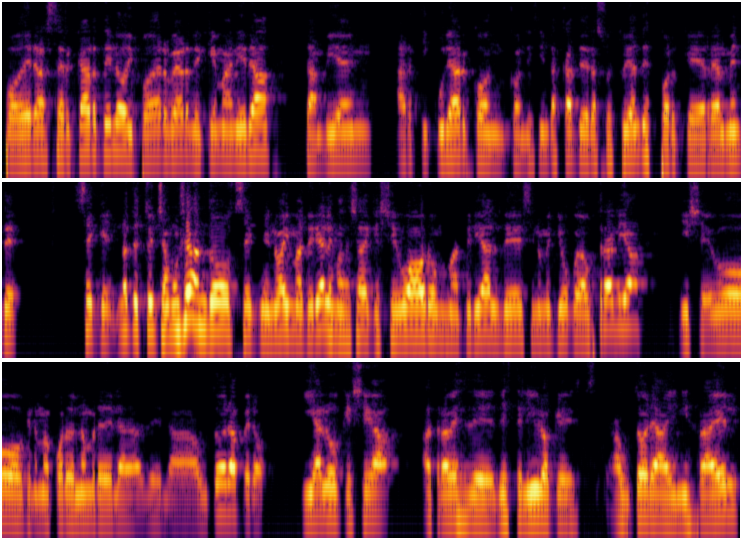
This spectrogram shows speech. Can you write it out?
poder acercártelo y poder ver de qué manera también articular con, con distintas cátedras o estudiantes, porque realmente sé que no te estoy chamullando, sé que no hay materiales, más allá de que llegó ahora un material de, si no me equivoco, de Australia, y llegó, que no me acuerdo el nombre de la, de la autora, pero, y algo que llega a través de, este libro que es autora en Israel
